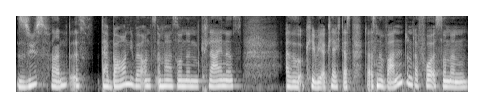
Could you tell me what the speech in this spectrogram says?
süß fand, ist, da bauen die bei uns immer so ein kleines, also okay, wie erkläre ich das? Da ist eine Wand und davor ist so ein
